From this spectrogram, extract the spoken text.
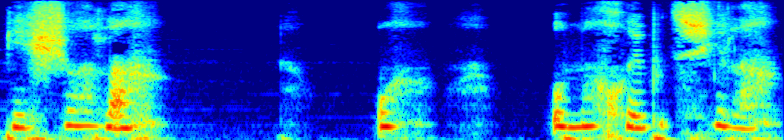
别说了。我我们回不去了。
